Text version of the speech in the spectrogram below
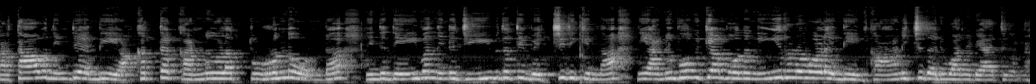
കർത്താവ് നിന്റെ എന്ത് ചെയ്യും അകത്തെ കണ്ണുകളെ തുറന്നുകൊണ്ട് നിന്റെ ദൈവം നിന്റെ ജീവിതത്തിൽ വെച്ചിരിക്കുന്ന നീ അനുഭവിക്കാൻ പോകുന്ന നീരുറവുകൾ എന്ത് ചെയ്യും? കാണിച്ചു തരുവാനിടയായി തീർന്നു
